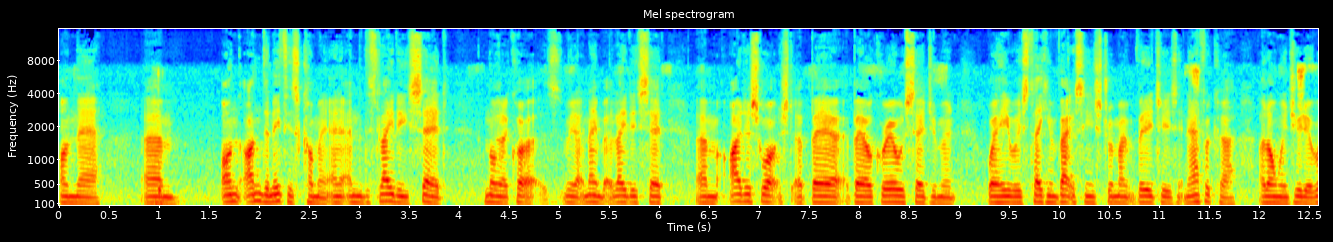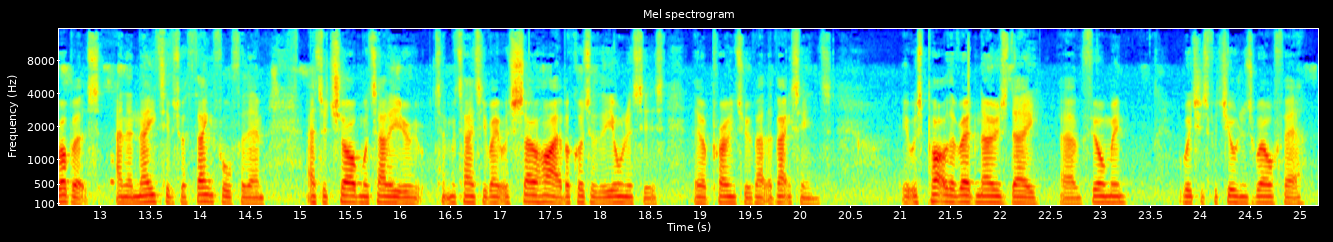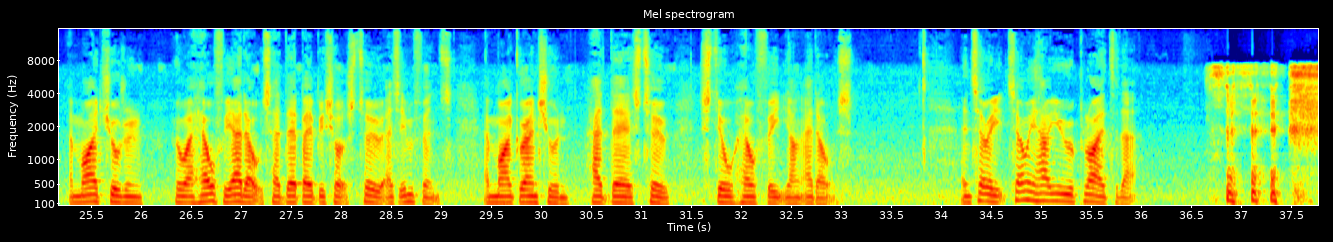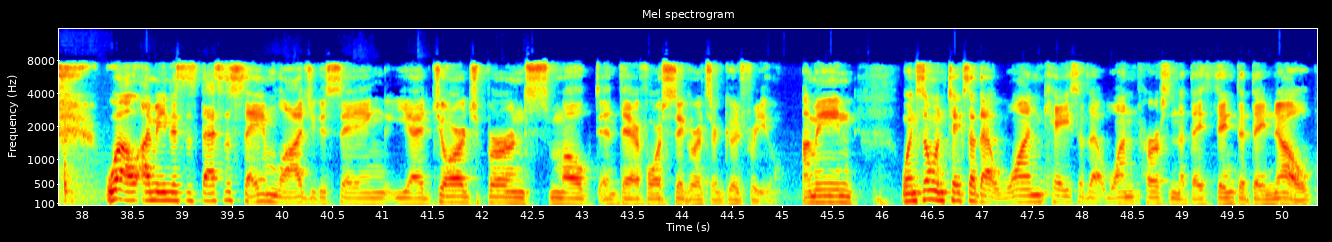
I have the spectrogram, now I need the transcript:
on there um, on underneath his comment, and, and, this lady said, I'm not going to quote that name, but a lady said, um, I just watched a Bear, a Bear Grylls segment where he was taking vaccines to remote villages in Africa along with Julia Roberts, and the natives were thankful for them as the child mortality, mortality rate was so high because of the illnesses they were prone to about the vaccines. It was part of the Red Nose Day um, filming, which is for children's welfare, and my children who are healthy adults had their baby shots too as infants, and my grandchildren had theirs too, still healthy young adults. And Terry, tell me how you replied to that. Well, I mean, this is that's the same logic as saying, yeah, George Burns smoked, and therefore cigarettes are good for you. I mean, when someone takes out that one case of that one person that they think that they know,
